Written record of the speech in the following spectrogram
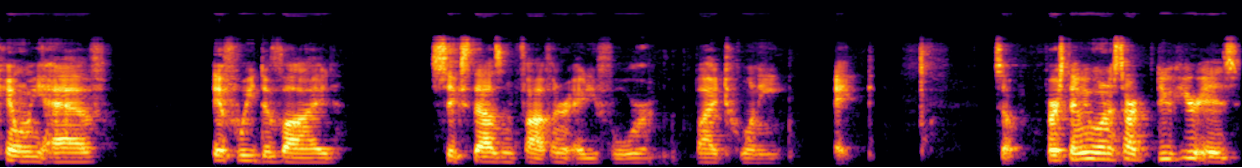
can we have if we divide 6,584 by 28? So first thing we want to start to do here is,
